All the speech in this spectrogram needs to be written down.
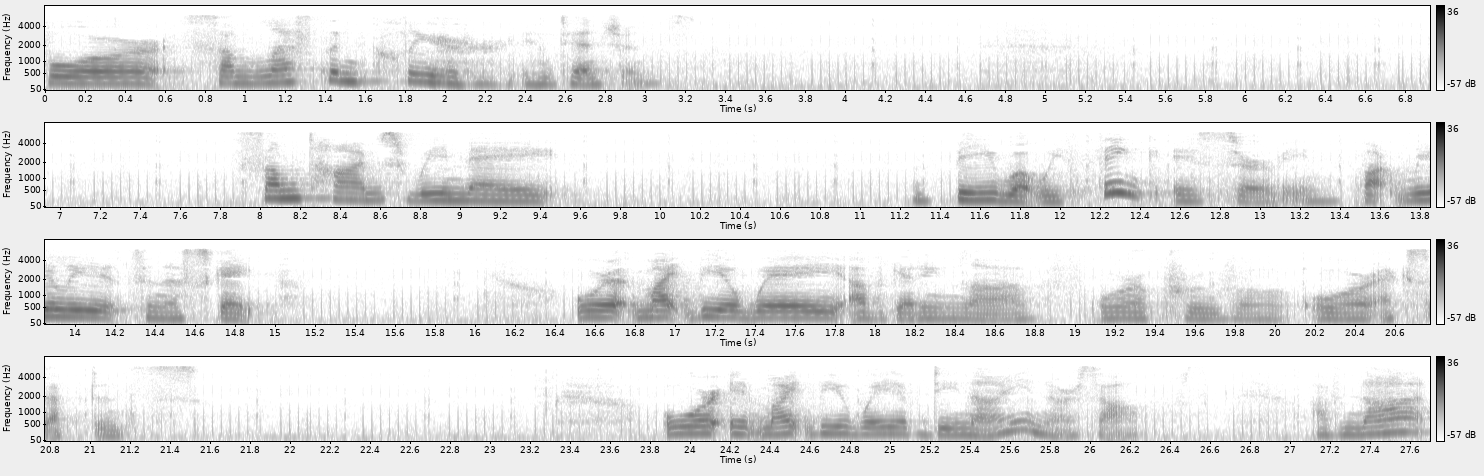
for some less than clear intentions. Sometimes we may be what we think is serving, but really it's an escape. Or it might be a way of getting love or approval or acceptance. Or it might be a way of denying ourselves, of not,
